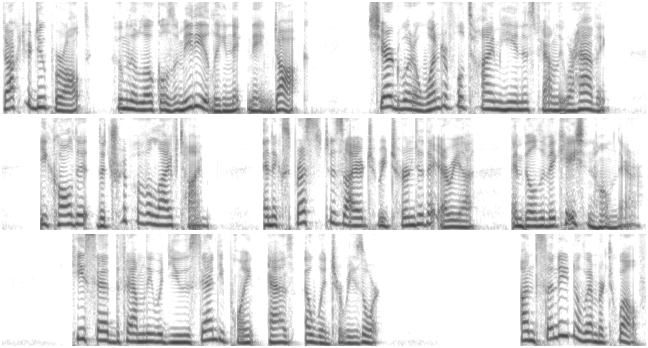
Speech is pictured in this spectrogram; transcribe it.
Dr. Duperrault, whom the locals immediately nicknamed Doc, shared what a wonderful time he and his family were having. He called it the trip of a lifetime and expressed a desire to return to the area and build a vacation home there. He said the family would use Sandy Point as a winter resort. On Sunday, November 12th,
